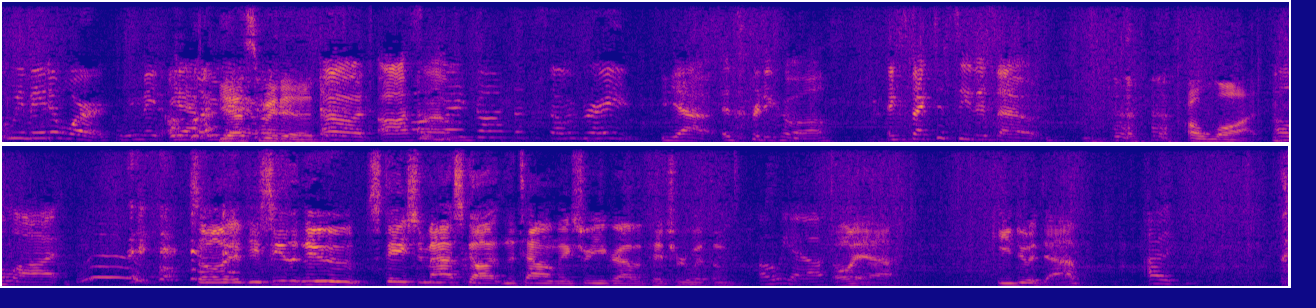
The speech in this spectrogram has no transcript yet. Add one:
made, we made it work. We made. Oh Yeah, my we Yes, God. we did. Oh, it's Oh my awesome. god, that's so great. Yeah, it's pretty cool. Expect to see this out A lot. a lot. so if you see the new station mascot in the town, make sure you grab a picture with him. Oh yeah. Oh yeah. Can you do a dab? I, I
